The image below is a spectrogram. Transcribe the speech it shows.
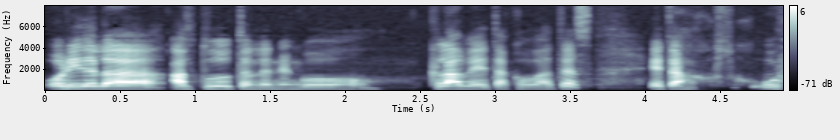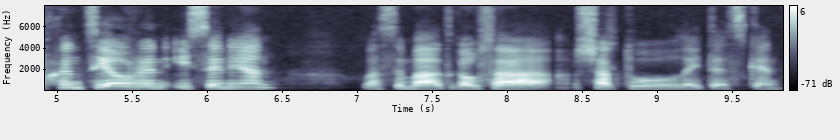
hori dela altu duten lehenengo klabeetako bat, ez? Eta urgentzia horren izenean, ba, zenbat gauza sartu daitezken.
